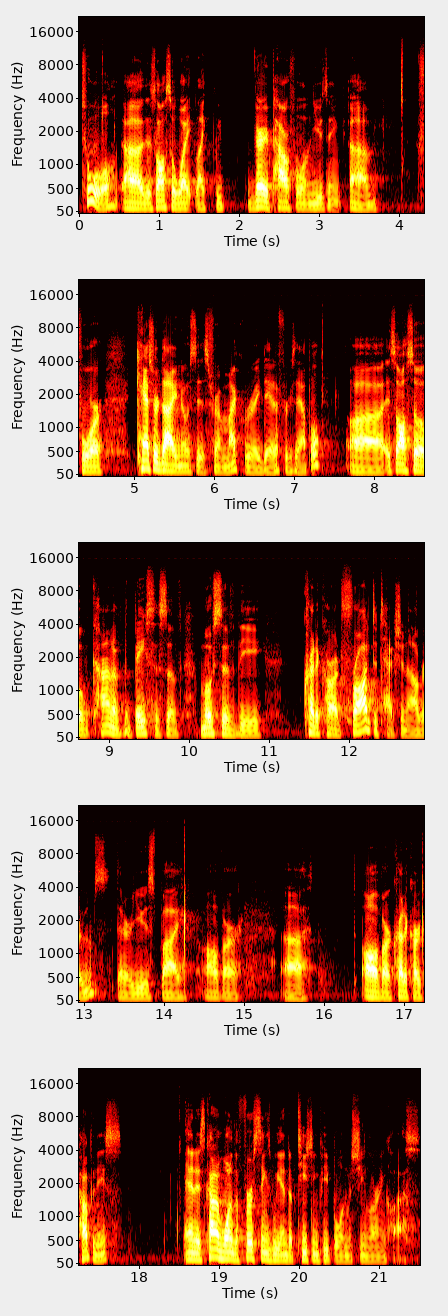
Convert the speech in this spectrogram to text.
tool. Uh, there's also white, like very powerful in using um, for cancer diagnosis from microarray data, for example. Uh, it's also kind of the basis of most of the credit card fraud detection algorithms that are used by all of our, uh, all of our credit card companies. And it's kind of one of the first things we end up teaching people in machine learning class.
